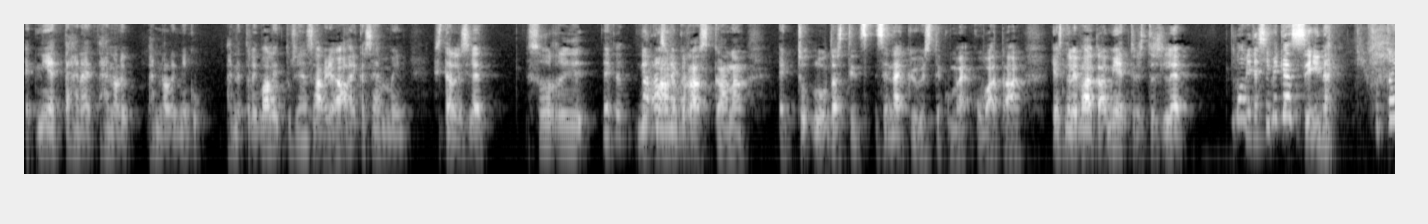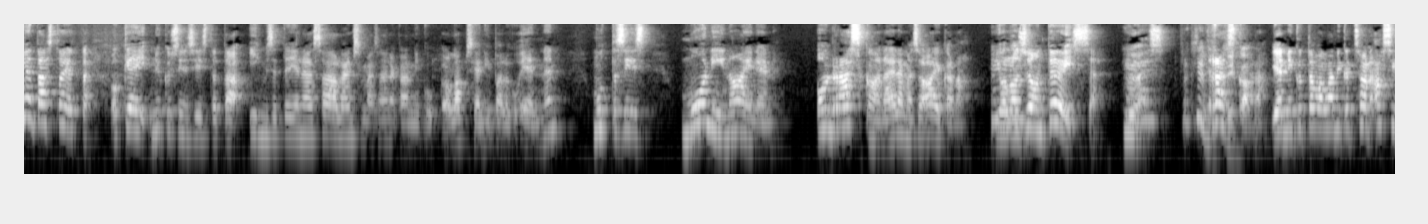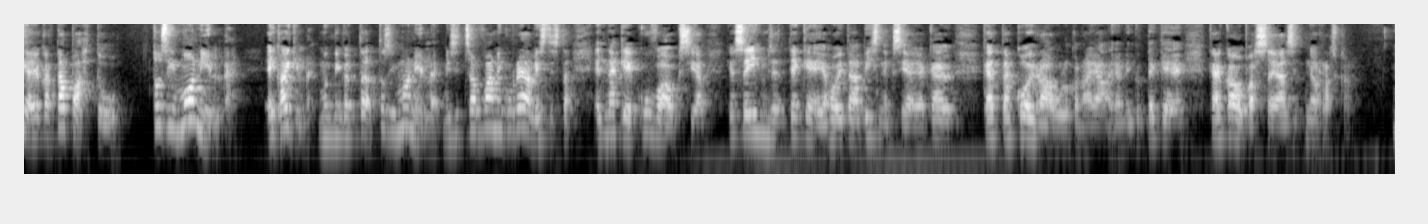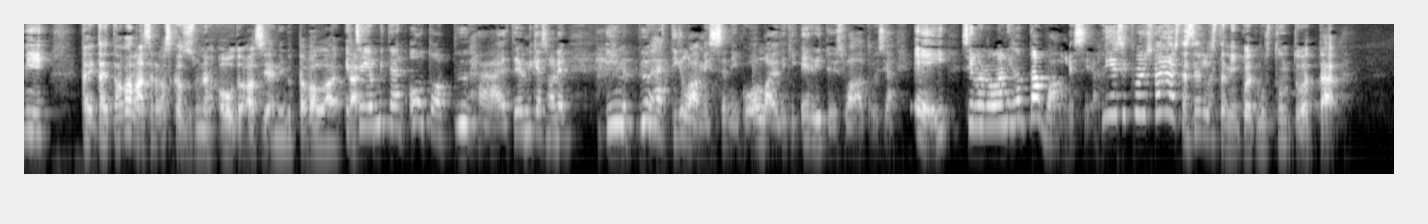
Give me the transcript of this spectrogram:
että, niin, että hänet, hän oli, hän oli, niin kuin, hänet oli valittu siihen sarjaan aikaisemmin, sitä oli silleen, että sori, että nyt mä oon niinku raskaana, että luultavasti se näkyy sitten, kun me kuvataan. Ja sitten oli vähän aikaa miettinyt, että silleen, no, Mitä mikä siinä? Mutta toi on taas toi, että okei, nykyisin siis tota, ihmiset ei enää saa länsimäisen ainakaan niinku lapsia niin paljon kuin ennen. Mutta siis moni nainen on raskaana elämänsä aikana, mm. jolloin se on töissä mm. myös. No, raskaana. Ja niinku, tavallaan niinku, se on asia, joka tapahtuu tosi monille ei kaikille, mutta niinku, to, tosi monille, niin sit se on vaan niinku realistista, että näkee kuvauksia, jossa ihmiset tekee ja hoitaa bisneksiä ja käy, käyttää koiraa ulkona ja, ja niinku tekee, käy kaupassa ja sitten ne on raskaana. Niin, tai, tai tavallaan se raskaus on sellainen outo asia niin kuin tavallaan, että... Et se ei ole mitään outoa pyhää, että ei ole mikään sellainen ihme pyhä tila, missä niin kuin ollaan jotenkin erityislaatuisia. Ei, silloin ollaan ihan tavallisia. Niin ja sitten myös vähän sitä sellaista, niin kuin, että musta tuntuu, että...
